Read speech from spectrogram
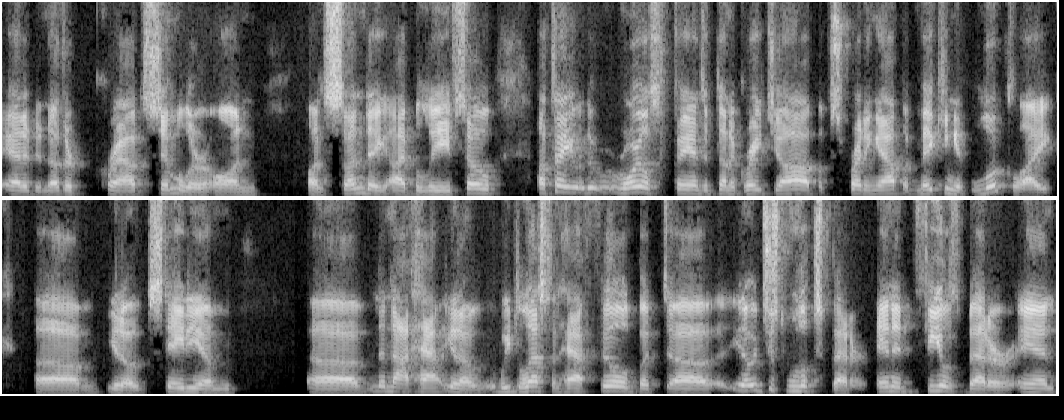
added another crowd similar on on Sunday, I believe. So I'll tell you, the Royals fans have done a great job of spreading out, but making it look like um, you know stadium uh, not half, you know, we less than half filled, but uh, you know, it just looks better and it feels better. And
